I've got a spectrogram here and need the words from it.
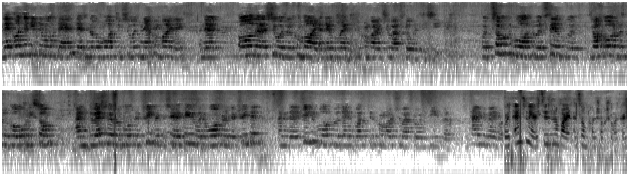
Then underneath the road then there's no more two sewers and they're combining and then all the sewers will combine and they'll go into the combined sewer flow into the sea. But some of the water will still go, not all of it will go, only some, and the rest of it will go to the treatment facility where the water will get treated, and the treated water will then go to the combined sewer flow in the sea. So thank you very much. With engineers Susan O'Brien and some construction workers.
